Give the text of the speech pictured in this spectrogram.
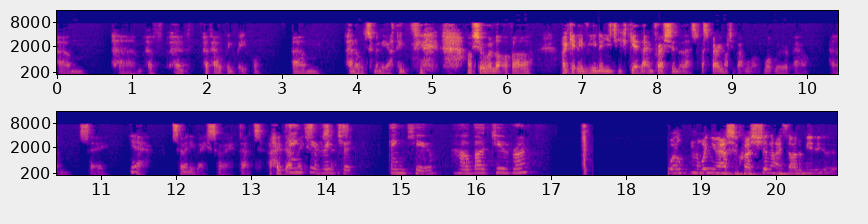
um, um, of, of, of helping people. Um, and ultimately, I think I'm sure a lot of our I get you know you, you get that impression that that's, that's very much about what, what we're about. Um, so yeah. So anyway, sorry. That I hope that Thank makes you, some Richard. sense. Thank you. How about you, Ron? Well, when you asked the question, I thought immediately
